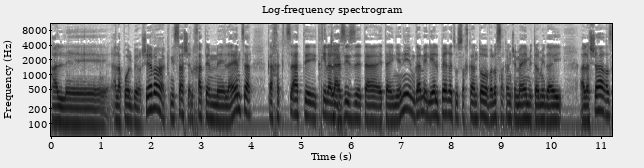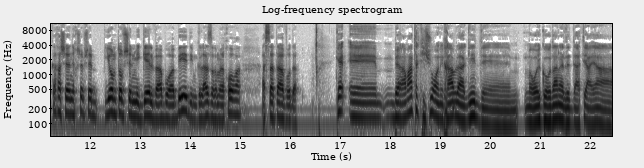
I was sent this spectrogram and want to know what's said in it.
על, אה, על הפועל באר שבע. הכניסה של חתם אה, לאמצע, ככה קצת אה, התחילה כן. להזיז את, ה, את העניינים. גם אליאל פרץ הוא שחקן טוב, אבל לא שחקן שמאיים יותר מדי על השער, אז ככה שאני חושב שיום טוב של מיגל ואבו עביד, עם גלאזר מאחורה, עשה את העבודה. כן, אה, ברמת הקישור אני חייב להגיד, אה, רועי גורדנה לדעתי היה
